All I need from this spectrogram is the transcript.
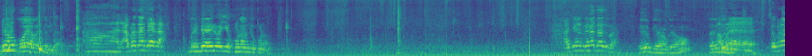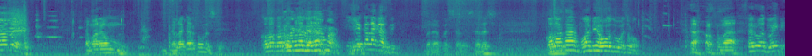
બે હો ભોય હવે તમે તાર. આપણે ત્યાં બેઠા. બે બે ને ખૂણામ આજે બેઠા દાદુભા. એ બે બે હો આપણે તમારા આમ કલાકાર કોણ છે? કલાકાર તો પેલા બેઠા. એ કલાકાર છે બરાબર સરસ સરસ. કલાકાર ભોય બે હોવો જોઈએ થોડો શરૂઆત હોય ને?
